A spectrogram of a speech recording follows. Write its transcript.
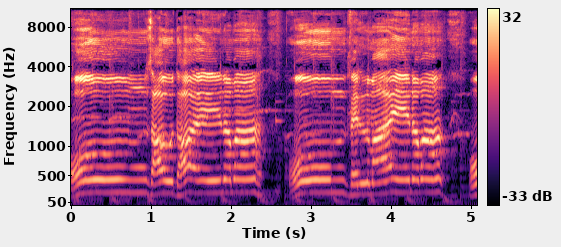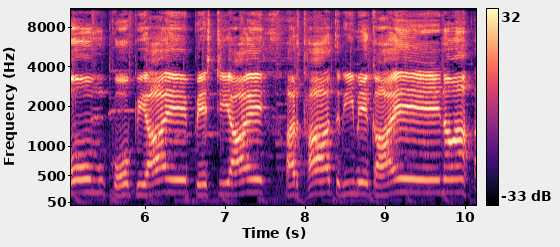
ओम साउधाय नमः, ओम फिल्माय नमः, ओम कोपियाय, पेस्टियाय, अर्थात रीमेक आए नमः।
